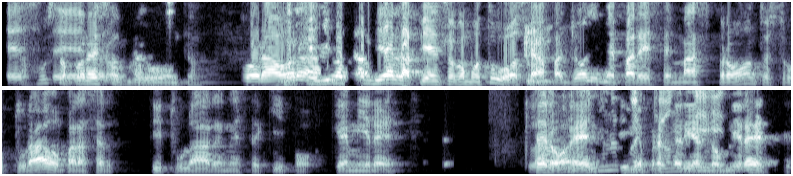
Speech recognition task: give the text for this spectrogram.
Este, Justo por eso pregunto. Por ahora. Porque yo también la pienso como tú. O sea, Fagioli me parece más pronto, estructurado para ser titular en este equipo que Miretti. Claro, Pero él sigue prefiriendo de, Miretti.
